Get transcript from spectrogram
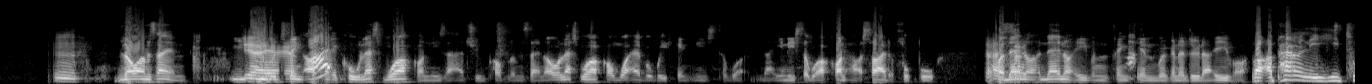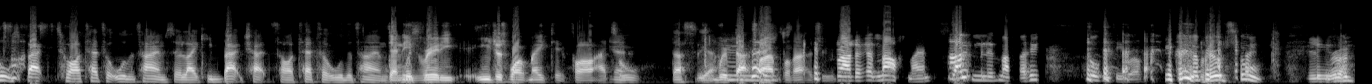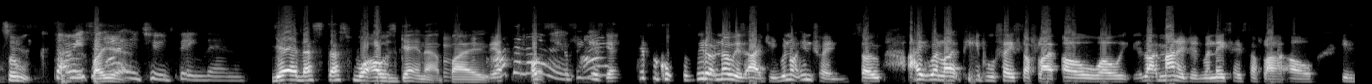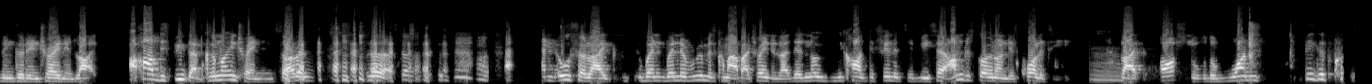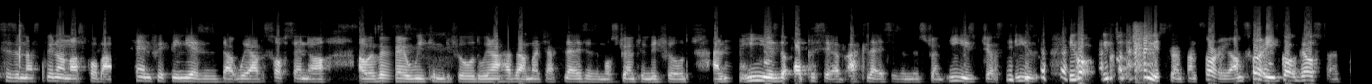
Mm. you know what I'm saying. You, Yeah, you would yeah, think, okay, cool, let's work on these attitude problems then, or let's work on whatever we think needs to work that he needs to work on outside of football. That's but they're so- not they're not even thinking we're going to do that either. But apparently he talks back to Arteta all the time. So like he backchats Arteta all the time. Then he's really he just won't make it far at Yeah. all that's yeah. with that Mm. type of attitude. around her mouth, man. Slap him in his mouth. Like, who's talking to you, bro? Real talk, real Loser. talk. So it's But an yeah. attitude thing then. Yeah, that's that's what I was getting at hmm. by Yeah. I don't know. the thing I- yeah, it's difficult because we don't know his attitude. We're not in training, so I hate when like people say stuff like, "Oh, well," like managers when they say stuff like, "Oh, he's been good in training." Like I can't dispute that because I'm not in training, so I don't know that. Stuff and also, like when when the rumors come out about training, like there's no, we can't definitively say. I'm just going on his quality. Hmm. Like Arsenal, the one biggest criticism that's been on us for about 10, 15 years is that we have a soft centre and we're very weak in midfield. We don't have that much athleticism or strength in midfield. And he is the opposite of athleticism and strength. He is just he's he got he's got tennis strength. I'm sorry, I'm sorry, he's got girl strength.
